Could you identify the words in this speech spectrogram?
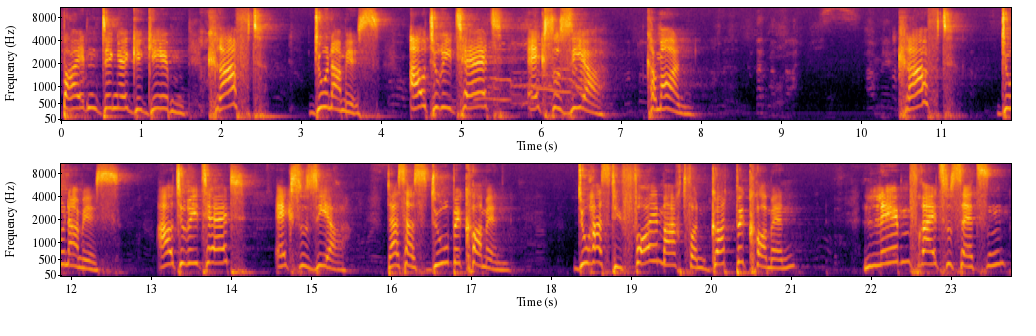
beiden Dinge gegeben. Kraft, Dunamis, Autorität, Exousia. Come on. Kraft, Dunamis. Autorität, Exousia. Das hast du bekommen. Du hast die Vollmacht von Gott bekommen, Leben freizusetzen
